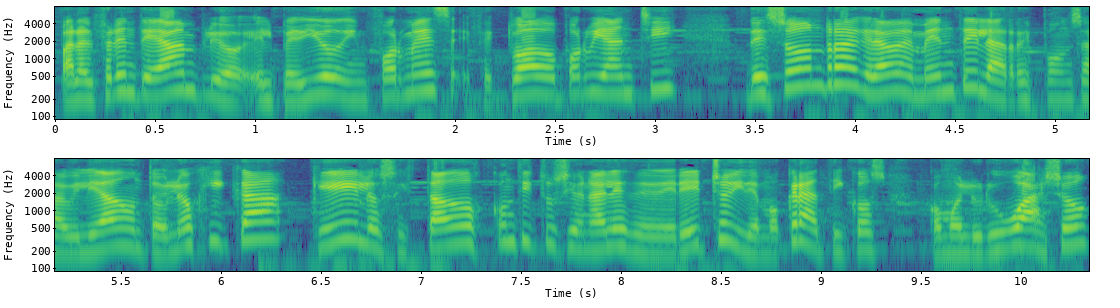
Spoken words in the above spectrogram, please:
Para el Frente Amplio, el pedido de informes efectuado por Bianchi deshonra gravemente la responsabilidad ontológica que los estados constitucionales de derecho y democráticos, como el uruguayo,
